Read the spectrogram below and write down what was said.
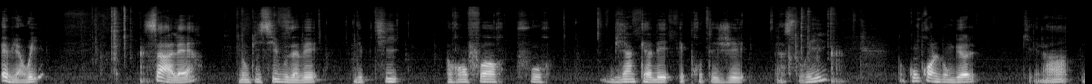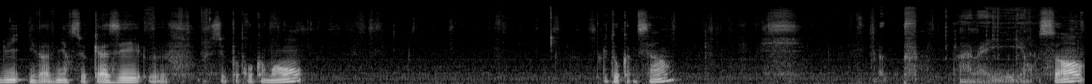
Eh bien oui, ça a l'air. Donc ici, vous avez des petits renforts pour bien caler et protéger la souris. Donc on prend le dongle qui est là. Lui, il va venir se caser, euh, je ne sais pas trop comment. Plutôt comme ça. Ah il ressort.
